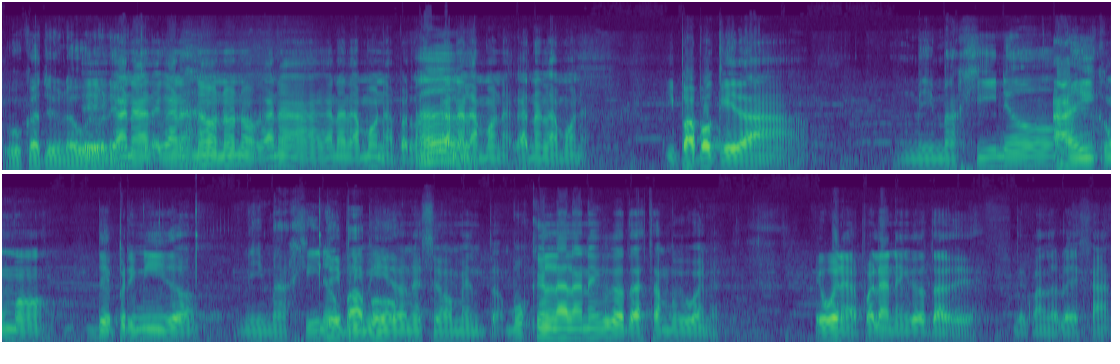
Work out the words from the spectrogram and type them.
Búscate un laburo. Eh, gana, gana, no, no, no, gana, gana la mona, perdón, Ah. gana la mona, gana la mona. Y Papo queda Me imagino. ahí como deprimido, Me imagino, deprimido papo. en ese momento. Búsquenla la anécdota, está muy buena. Y bueno, después la anécdota de, de cuando lo dejan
